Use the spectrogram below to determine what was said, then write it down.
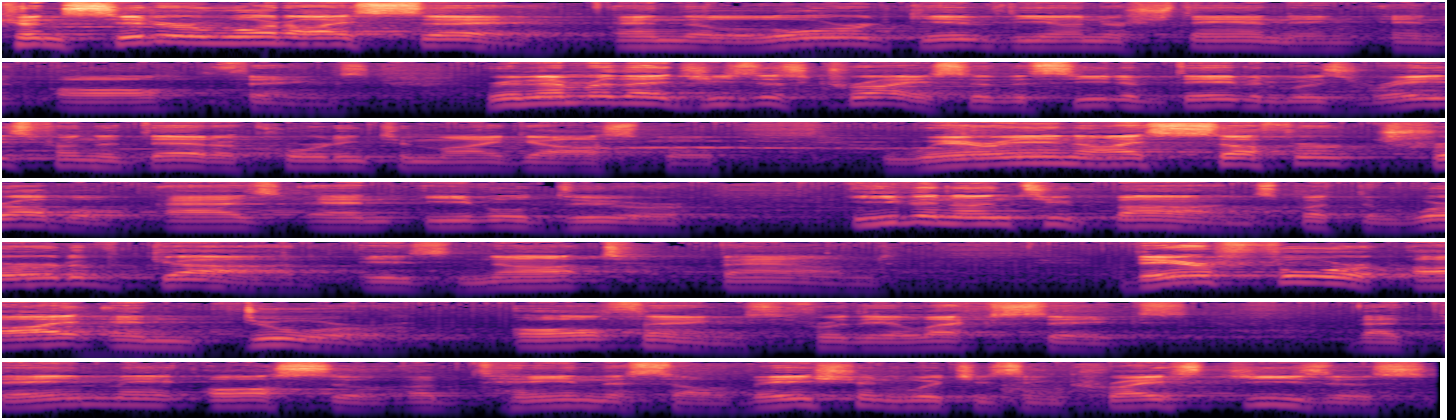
Consider what I say, and the Lord give the understanding in all things. Remember that Jesus Christ, of the seed of David, was raised from the dead according to my gospel, wherein I suffer trouble as an evildoer, even unto bonds, but the word of God is not bound. Therefore I endure all things for the elect's sakes that they may also obtain the salvation which is in Christ Jesus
